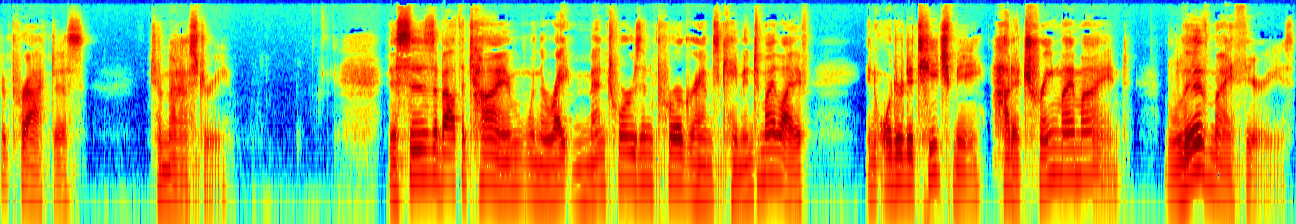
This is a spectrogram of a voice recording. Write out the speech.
to practice to mastery. This is about the time when the right mentors and programs came into my life in order to teach me how to train my mind, live my theories,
